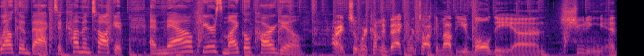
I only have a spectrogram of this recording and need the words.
Welcome back to Come and Talk It. And now here's Michael Cargill. All right, so we're coming back. We're talking about the Uvalde uh, shooting at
